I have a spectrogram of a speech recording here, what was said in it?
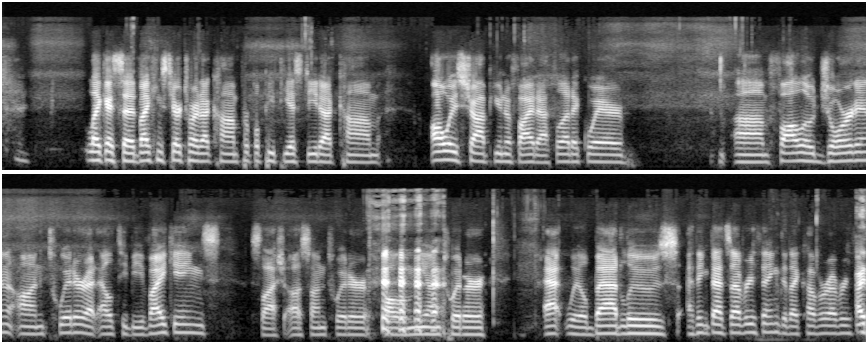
like I said, VikingsTerritory.com, PurplePTSD.com. Always shop Unified Athletic Wear. Um, follow Jordan on Twitter at LTB Vikings slash us on Twitter. Follow me on Twitter at Will Badlose. I think that's everything. Did I cover everything?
